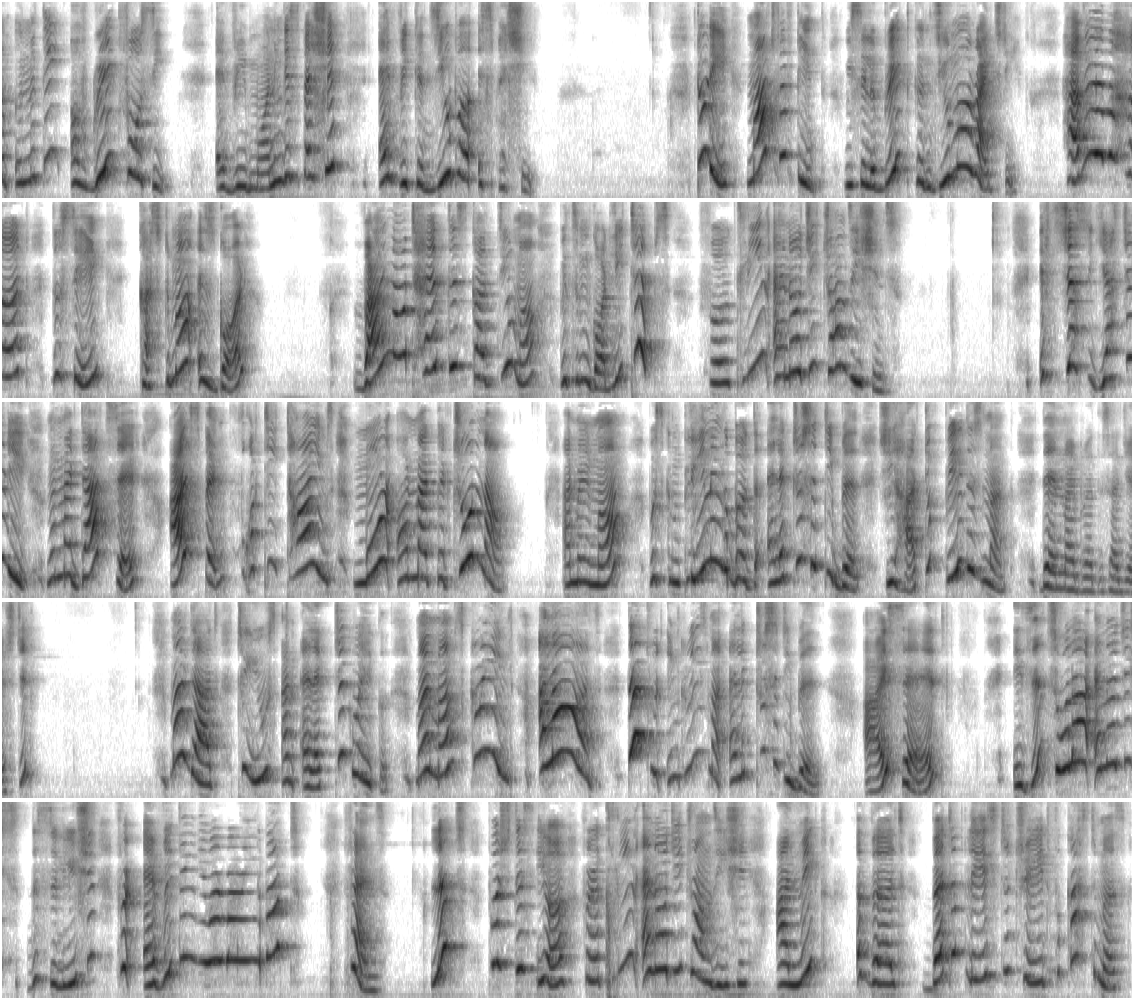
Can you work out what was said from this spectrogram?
from Unnati of great 4C. Every morning is special, every consumer is special. Today, March 15th, we celebrate Consumer Rights Day. Have you ever heard the saying, customer is God? Why not help this consumer with some godly tips for clean energy transitions? It's just yesterday when my dad said I spent 40 times more on my petrol now. And my mom was complaining about the electricity bill she had to pay this month. Then my brother suggested my dad to use an electric vehicle. My mom screamed, Alas! That would increase my electricity bill. I said, Isn't solar energy the solution for everything you are worrying about? Friends, year for a clean energy transition and make a world better place to trade for customers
